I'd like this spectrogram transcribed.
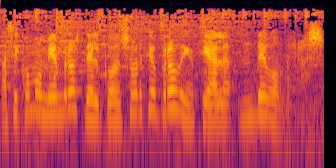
así como miembros del Consorcio Provincial de Bomberos.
